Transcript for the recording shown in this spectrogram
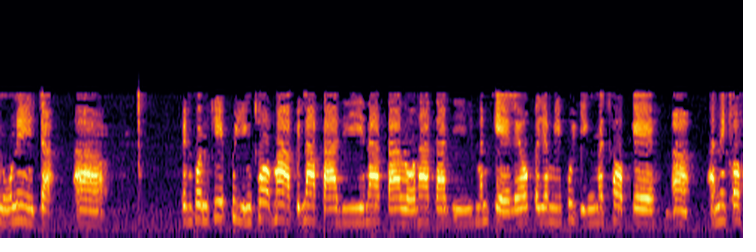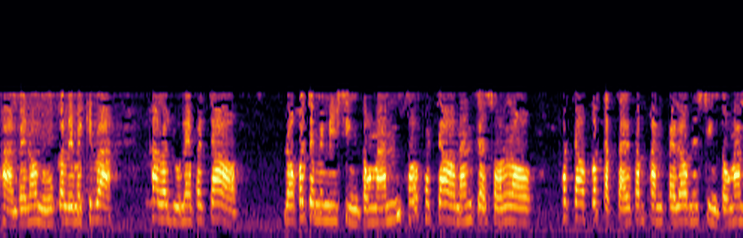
หนูนี่จะอ่า เป็นคนที่ผู้หญิงชอบมากเป็นหน้าตาดี หน้าตาหล่อหน้าตาดี มันแก่แล้วก็ยังมีผู้หญิงมาชอบแกอ่าอันนี้ก็ผ่านไปน้องหนูก็เลยมาคิดว่า ถ้าเราอยู่ในพระเจ้า เราก็จะไม่มีสิ่งตรงนั้น เพราะพระเจ้านั้นจะสอนเราพระเจ้าก็ตัดสายสัมพันธ์ไปแล้วในสิ่งตรงนั้น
